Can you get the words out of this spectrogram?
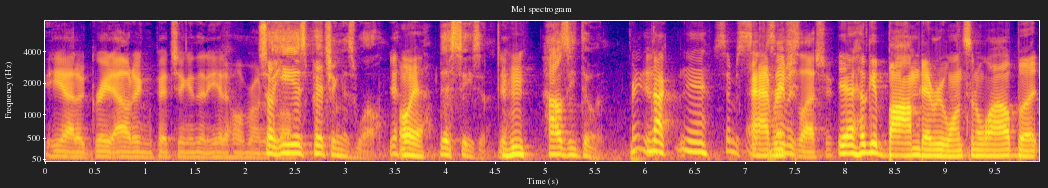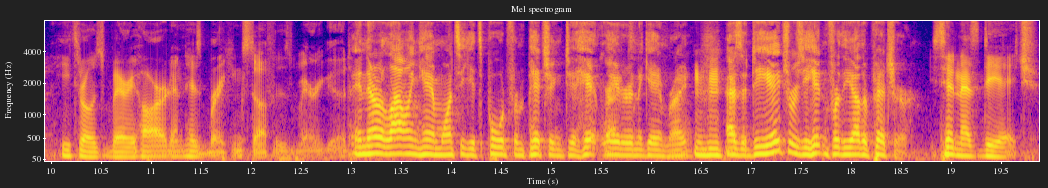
he, he had a great outing pitching, and then he hit a home run. So he well. is pitching as well Oh yeah. this season. How's he doing? Pretty good. Not eh, Same- same- average. same as last year. Yeah, he'll get bombed every once in a while, but he throws very hard, and his breaking stuff is very good. And they're allowing him, once he gets pulled from pitching, to hit later in the game, right? As a DH, or is he hitting for the other pitcher? He's hitting as DH.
